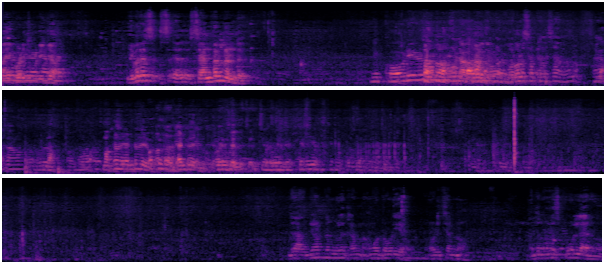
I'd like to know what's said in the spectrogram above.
മയക്കുപിടിച്ച് പിടിക്കാം ഇവർ സെൻട്രലുണ്ട് സെൻട്രലിലുണ്ട് മക്കൾ രണ്ടുപേരും രണ്ടുപേരും ഇത് അറിഞ്ഞോണ്ട് നിങ്ങൾ അങ്ങോട്ട് ഓടിയോ? ഓടിച്ചെന്നോ? അത് നിങ്ങൾ സ്കൂളിലായിരുന്നു?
